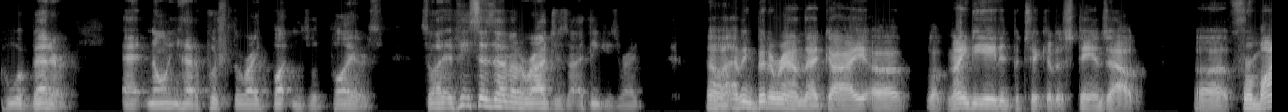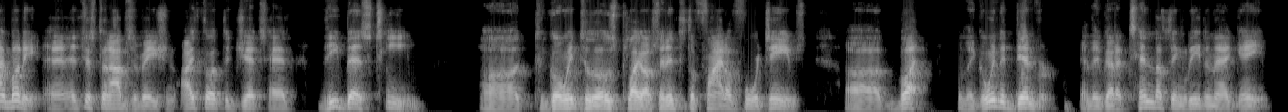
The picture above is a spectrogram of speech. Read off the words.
who are better at knowing how to push the right buttons with players. So if he says that about Rodgers, I think he's right. Now, having been around that guy, uh, look, 98 in particular stands out. Uh, for my money, and it's just an observation. I thought the Jets had the best team uh, to go into those playoffs and into the final four teams. Uh, but when they go into Denver and they've got a 10 nothing lead in that game,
